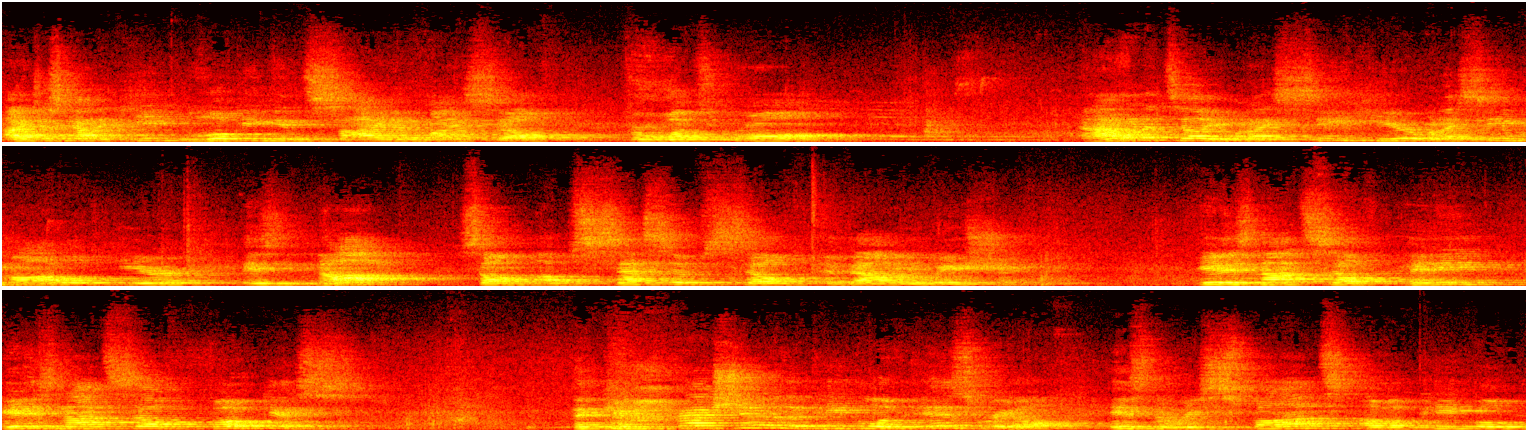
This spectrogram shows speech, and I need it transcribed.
I just got to keep looking inside of myself for what's wrong. And I want to tell you, what I see here, what I see modeled here, is not some obsessive self evaluation. It is not self pity, it is not self focus. The confession of the people of Israel is the response of a people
